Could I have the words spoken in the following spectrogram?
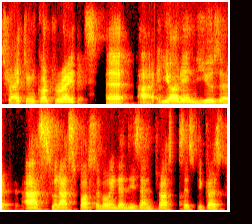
try to incorporate uh, uh, your end user as soon as possible in the design process because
